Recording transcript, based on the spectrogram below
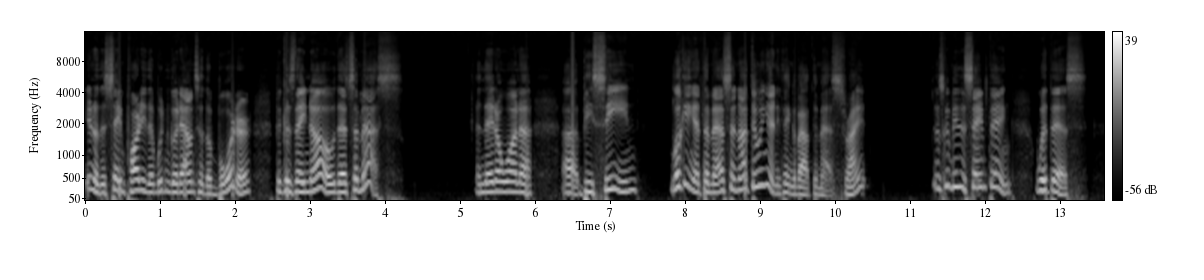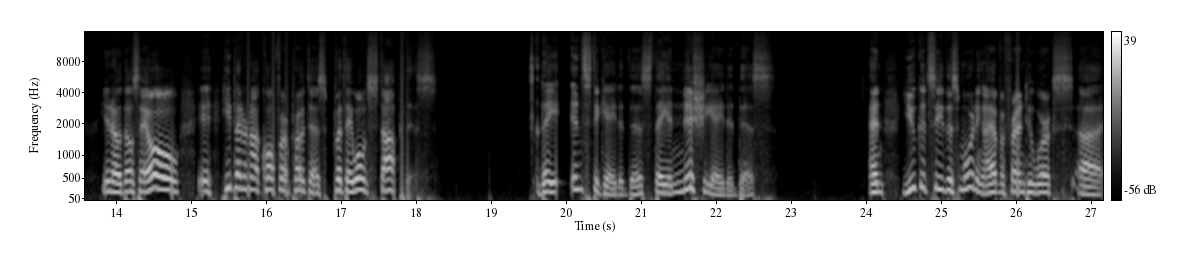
You know, the same party that wouldn't go down to the border because they know that's a mess. And they don't want to uh, be seen looking at the mess and not doing anything about the mess, right? It's going to be the same thing with this. You know, they'll say, oh, he better not call for a protest, but they won't stop this. They instigated this, they initiated this. And you could see this morning, I have a friend who works uh,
